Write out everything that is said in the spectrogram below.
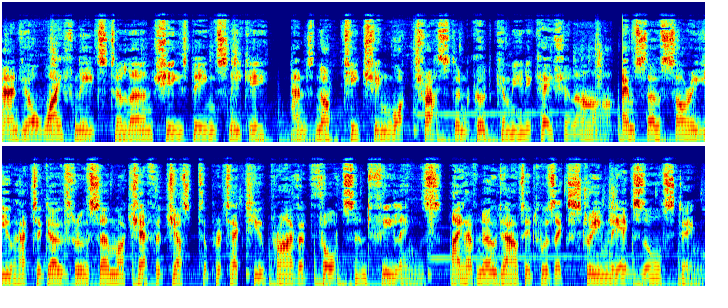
and your wife needs to learn she's being sneaky, and not teaching what trust and good communication are. I'm so sorry you had to go through so much effort just to protect your private thoughts and feelings. I have no doubt it was extremely exhausting.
